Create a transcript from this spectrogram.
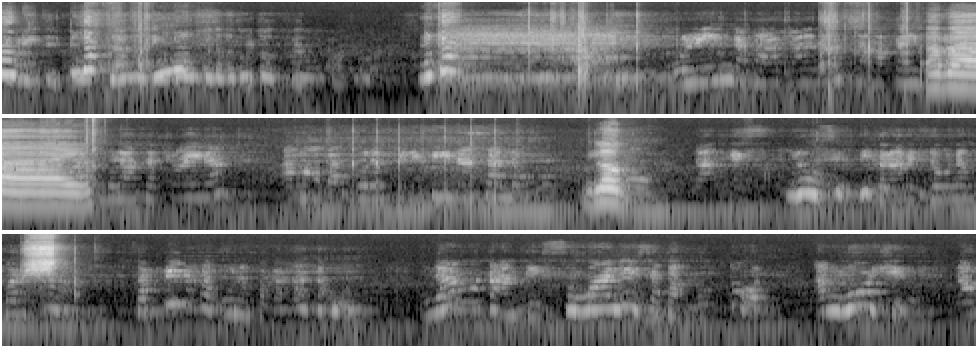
Integrated News, Dana Tingkong ko nakatutok. 24 Lika. Bye-bye. Bilog. exclusive economic zone ng bansa. Sa pinakaunang pagkakataon, namutaan din sumali sa pagbuntot ang warship ng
